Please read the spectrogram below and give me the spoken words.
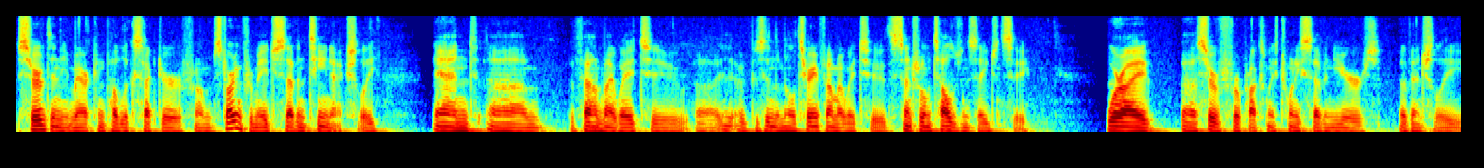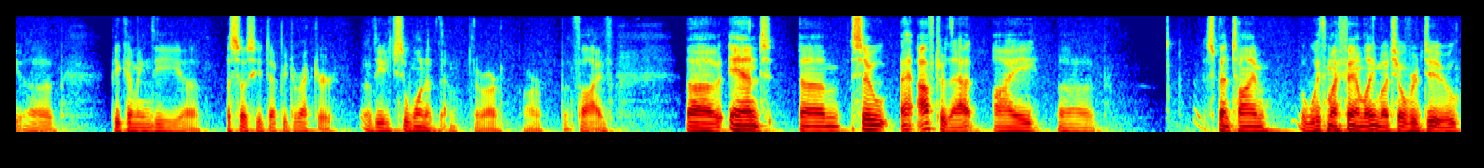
served in the American public sector from starting from age 17, actually, and um, found my way to, uh, I was in the military and found my way to the Central Intelligence Agency, where I uh, served for approximately 27 years, eventually uh, becoming the uh, associate deputy director of the agency, one of them. There are, are five. Uh, and um, so after that, I uh, spent time with my family, much overdue,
